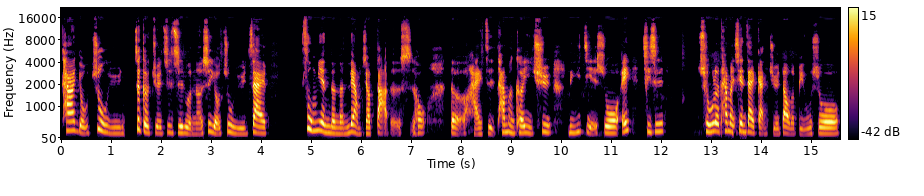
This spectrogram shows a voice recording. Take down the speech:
它有助于这个觉知之轮呢，是有助于在负面的能量比较大的时候的孩子，他们可以去理解说，哎，其实除了他们现在感觉到的，比如说。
